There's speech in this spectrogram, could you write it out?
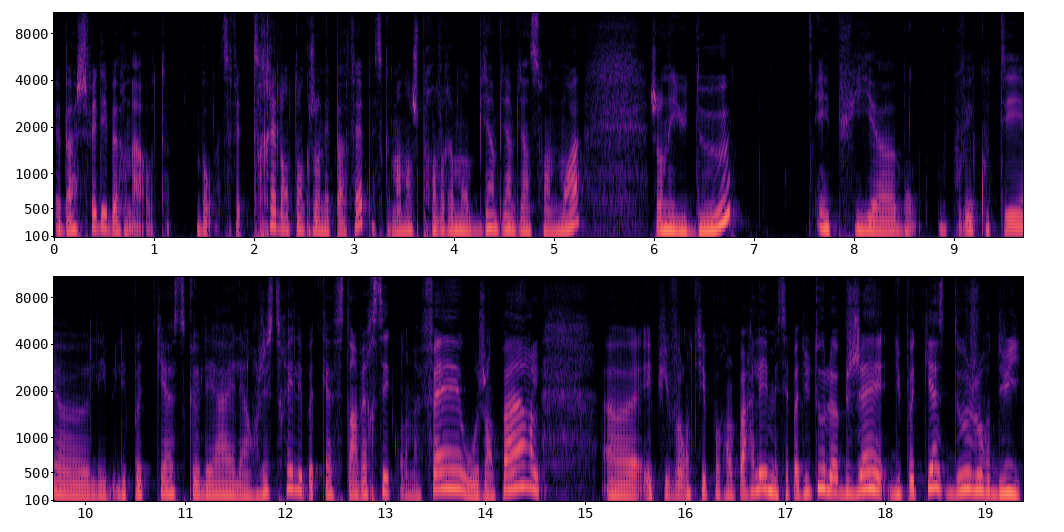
eh ben, je fais des burn-out. Bon, ça fait très longtemps que j'en ai pas fait, parce que maintenant je prends vraiment bien, bien, bien soin de moi. J'en ai eu deux. Et puis, euh, bon, vous pouvez écouter euh, les, podcasts que Léa a enregistrés, les podcasts inversés qu'on a fait, où j'en parle. Euh, et puis, volontiers pour en parler, mais c'est pas du tout l'objet du podcast d'aujourd'hui.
